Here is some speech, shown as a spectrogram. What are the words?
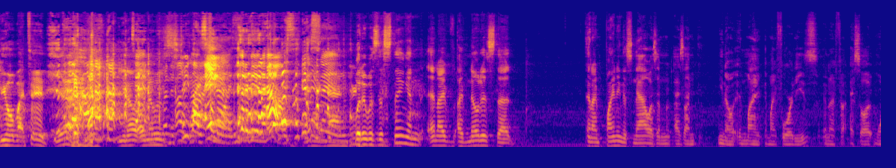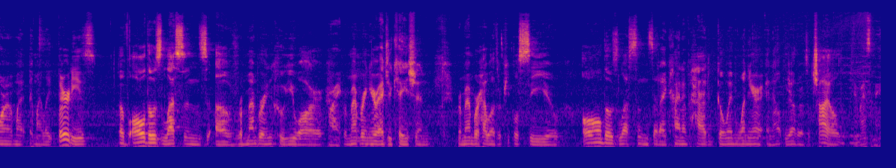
Be home by 10. yeah. You know, and it was When the street oh, lights come on, you better be in the house. But it was this thing, and, and I've, I've noticed that, and I'm finding this now as I'm, as I'm you know, in my, in my 40s, and I, I saw it more in my, in my late 30s, of all those lessons of remembering who you are, Right. remembering your education, remember how other people see you, all those lessons that I kind of had go in one ear and out the other as a child, They resonate.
